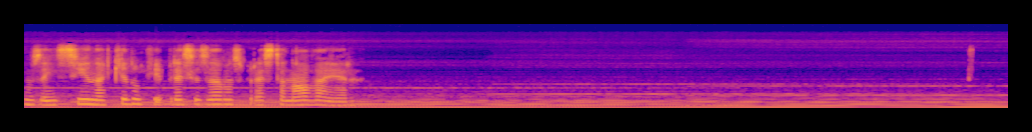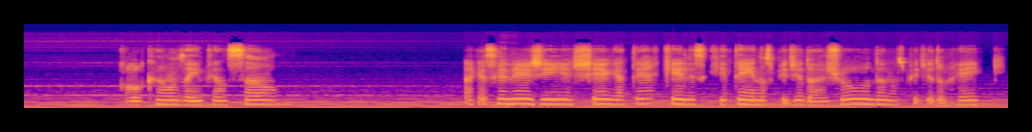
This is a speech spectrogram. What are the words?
Nos ensina aquilo que precisamos para esta nova era. Colocamos a intenção para que essa energia chegue até aqueles que têm nos pedido ajuda, nos pedido reiki.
